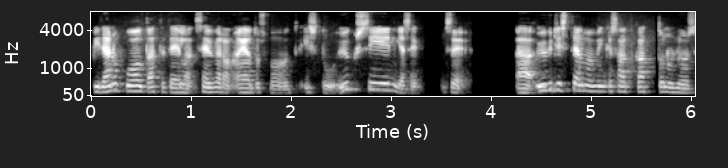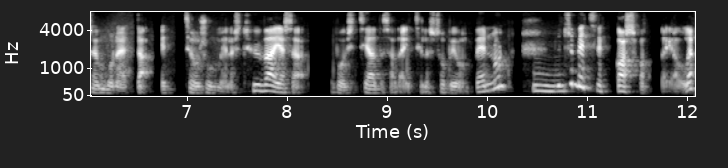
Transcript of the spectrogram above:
pitänyt huolta, että teillä sen verran ajatusmallit istuu yksin, ja se, se ää, yhdistelmä, minkä sä oot kattonut, niin on semmoinen, että, että se on sun mielestä hyvä, ja sä voisit sieltä saada itselle sopivan pennun. mm. Nyt sä menet sinne kasvattajalle,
